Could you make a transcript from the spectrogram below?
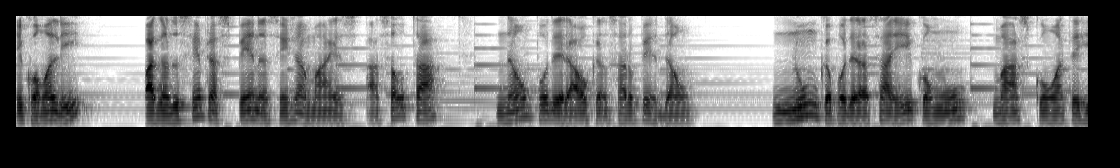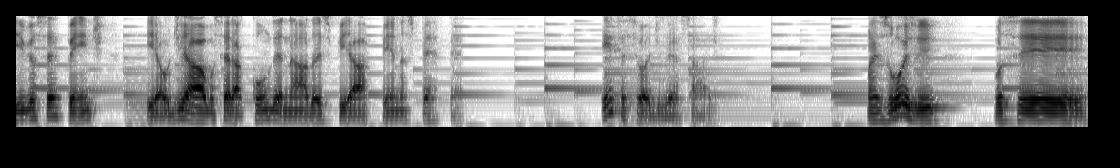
E como ali pagando sempre as penas sem jamais assaltar, não poderá alcançar o perdão. Nunca poderá sair como, mas com a terrível serpente, que é o diabo, será condenado a espiar penas perpétuas. Esse é seu adversário. Mas hoje, você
